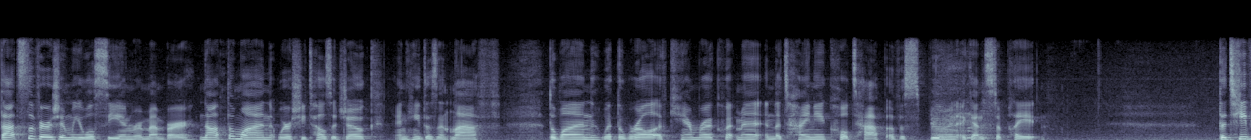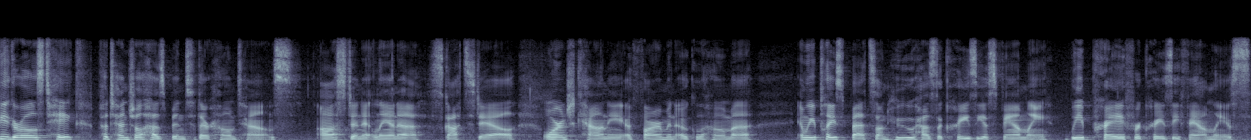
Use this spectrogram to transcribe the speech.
That's the version we will see and remember, not the one where she tells a joke and he doesn't laugh, the one with the whirl of camera equipment and the tiny cold tap of a spoon against a plate. The TV girls take potential husband to their hometowns, Austin, Atlanta, Scottsdale, Orange County, a farm in Oklahoma, and we place bets on who has the craziest family. We pray for crazy families.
